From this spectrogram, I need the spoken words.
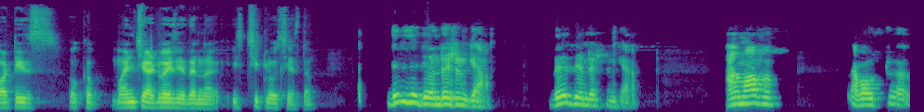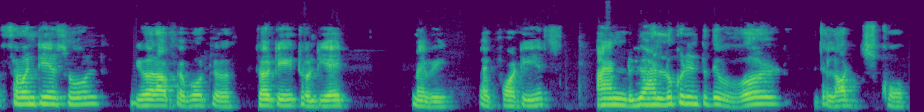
వాట్ ఈస్ ఒక మంచి అడ్వైస్ ఏదైనా ఇచ్చి క్లోజ్ చేద్దాం there is a generation gap. There is generation gap. I'm of about uh, 70 years old. You are of about uh, 30, 28, maybe like 40 years. And you have looked into the world with a large scope.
